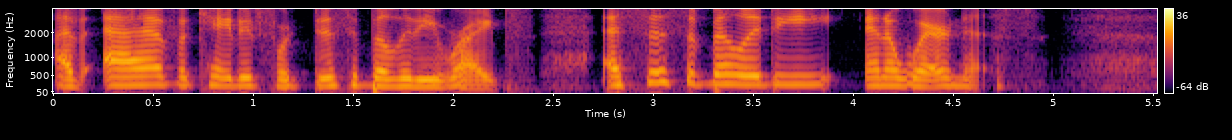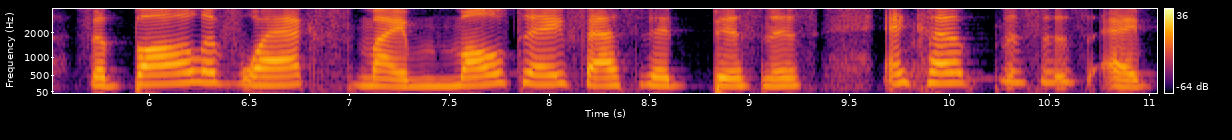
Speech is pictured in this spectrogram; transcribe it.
I've advocated for disability rights, accessibility, and awareness. The Ball of Wax, my multifaceted business, encompasses a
